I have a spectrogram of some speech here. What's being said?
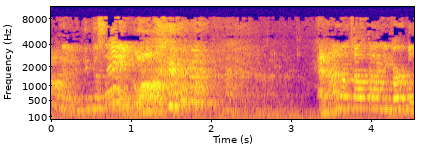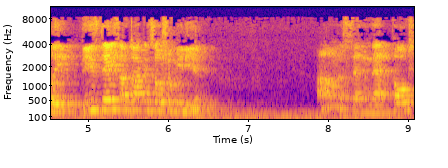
I don't have anything to say. And I'm not just talking verbally. These days, I'm talking social media. I'm gonna send that post,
